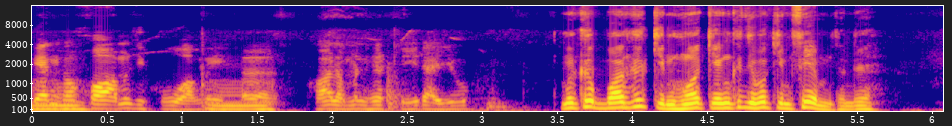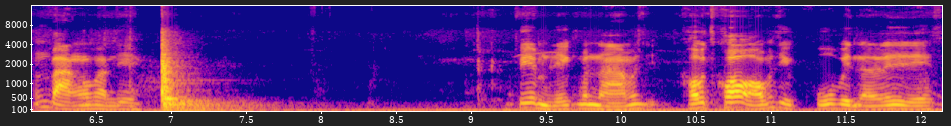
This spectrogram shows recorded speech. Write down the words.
แกนเขาเคาะมันสิขู่ออกเลยเออขอแล้วมันเฮ็ดสีได้อยู่มันคือบอลคือกินหัวเก่งคือสิบ่กินเฟรมซั่นเด้มันบางกว่ากันดิเฟียมเล็กมันหนามันสิเขาเคาะออกมันสิขู่เป็นอะไรดิส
